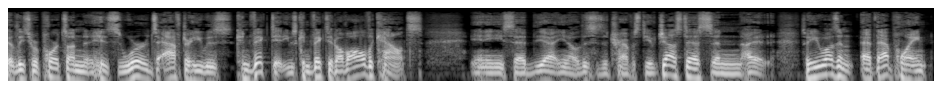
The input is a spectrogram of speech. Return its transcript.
at least reports on his words after he was convicted. He was convicted of all the counts. And he said, yeah, you know, this is a travesty of justice. And I, so he wasn't at that point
